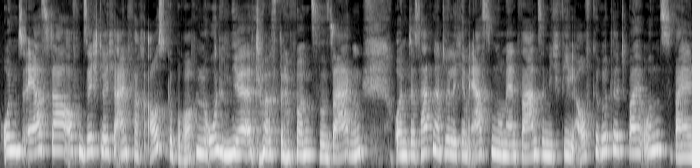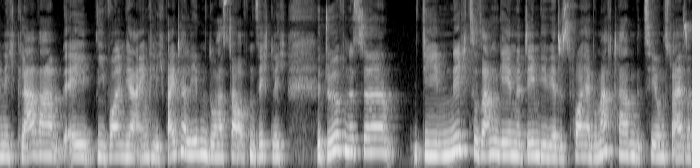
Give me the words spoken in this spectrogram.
Und er ist da offensichtlich einfach ausgebrochen, ohne mir etwas davon zu sagen. Und das hat natürlich im ersten Moment wahnsinnig viel aufgerüttelt bei uns, weil nicht klar war, ey, wie wollen wir eigentlich weiterleben? Du hast da offensichtlich Bedürfnisse, die nicht zusammengehen mit dem, wie wir das vorher gemacht haben, beziehungsweise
